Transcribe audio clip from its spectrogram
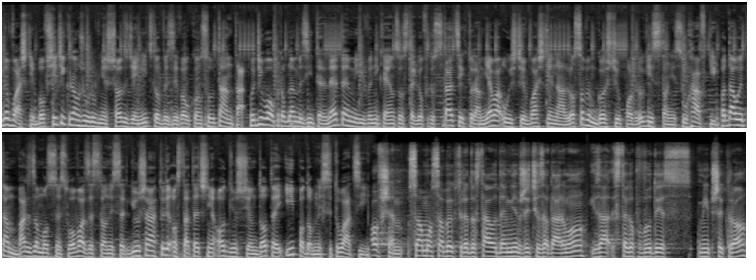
No właśnie, bo w sieci krążył również shot, gdzie Nitro wyzywał konsultanta. Chodziło o problemy z internetem i wynikającą z tego frustrację, która miała ujście właśnie na losowym gościu po drugiej stronie słuchawki. Padały tam bardzo mocne słowa ze strony Sergiusza, który ostatecznie odniósł się do tej i podobnych sytuacji. Owszem, są osoby, które dostały ode mnie w życiu za darmo i za, z tego powodu jest mi przykro,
